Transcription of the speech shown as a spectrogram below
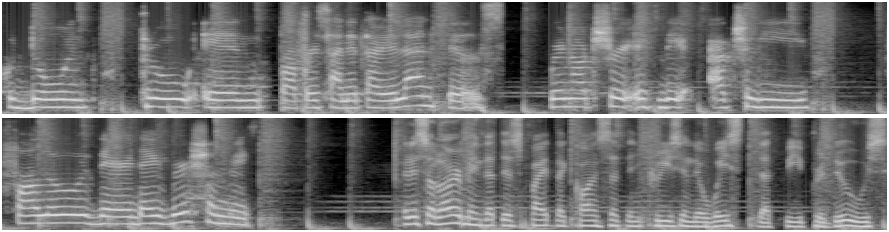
who don't throw in proper sanitary landfills. We're not sure if they actually follow their diversion rates it is alarming that despite the constant increase in the waste that we produce,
